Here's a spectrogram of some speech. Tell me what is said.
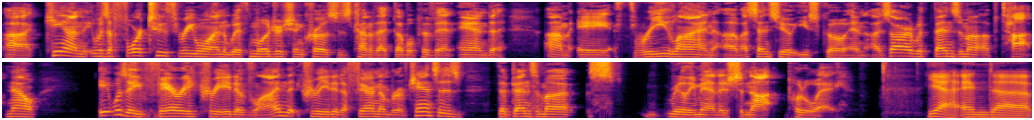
Uh, Kiyan, it was a 4 2 3 1 with Modric and Kroos as kind of that double pivot, and um, a three line of Asensio, Isco, and Hazard with Benzema up top. Now, it was a very creative line that created a fair number of chances that Benzema really managed to not put away. Yeah, and uh,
